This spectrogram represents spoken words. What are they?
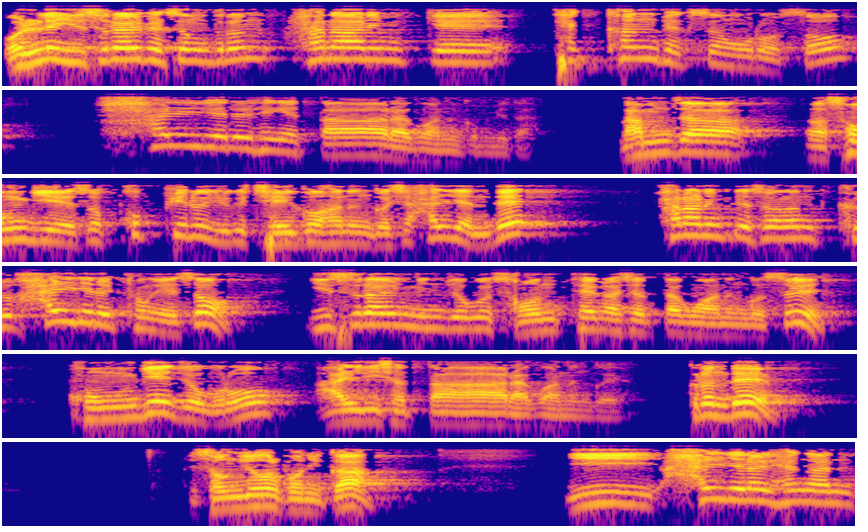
원래 이스라엘 백성들은 하나님께 택한 백성으로서 할례를 행했다라고 하는 겁니다. 남자 어, 성기에서 포피를 이렇게 제거하는 것이 할례인데 하나님께서는 그 할례를 통해서 이스라엘 민족을 선택하셨다고 하는 것을 공개적으로 알리셨다라고 하는 거예요. 그런데 성경을 보니까 이 할례를 행한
